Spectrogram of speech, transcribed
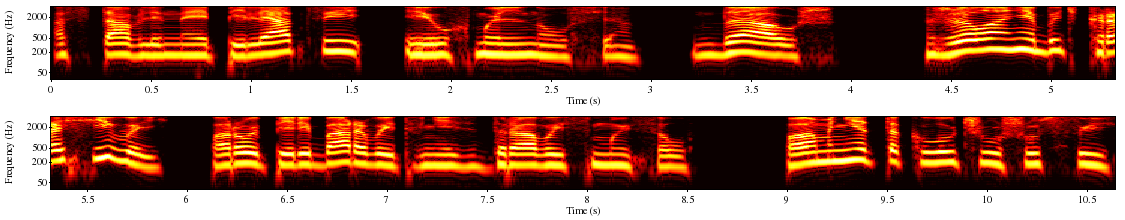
оставленные эпиляцией, и ухмыльнулся. Да уж, желание быть красивой порой перебарывает в ней здравый смысл. По мне так лучше уж усы,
